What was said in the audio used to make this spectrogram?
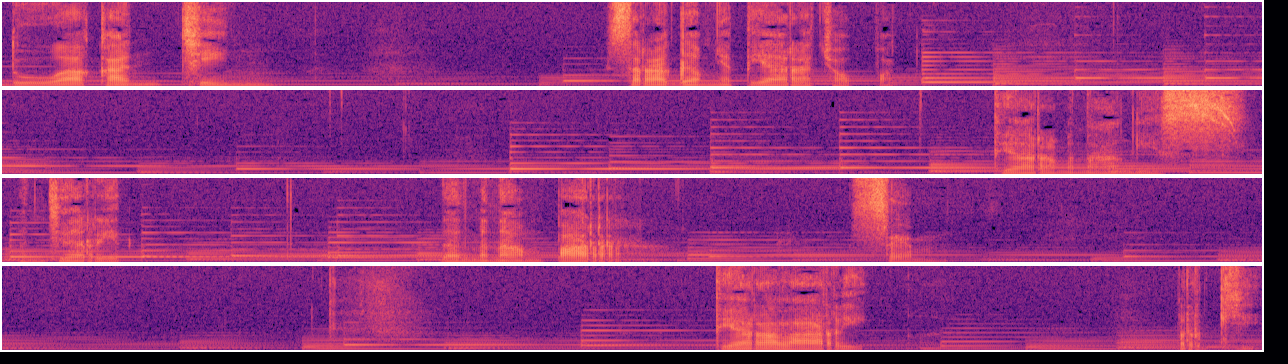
dua kancing seragamnya Tiara copot. Tiara menangis, menjerit, dan menampar Sam. Tiara lari, pergi,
